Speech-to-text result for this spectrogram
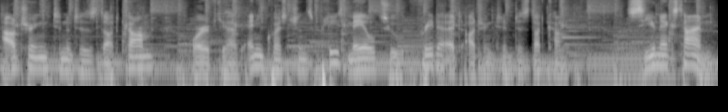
outeringtinnitus.com or if you have any questions, please mail to frida at outeringtinnitus.com. See you next time.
